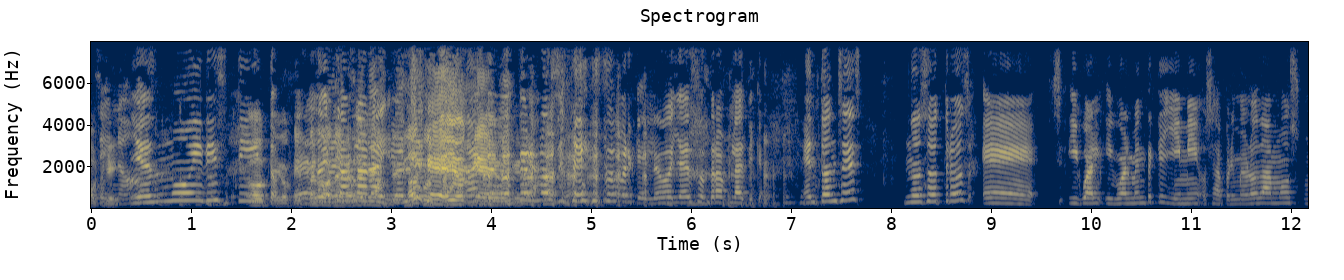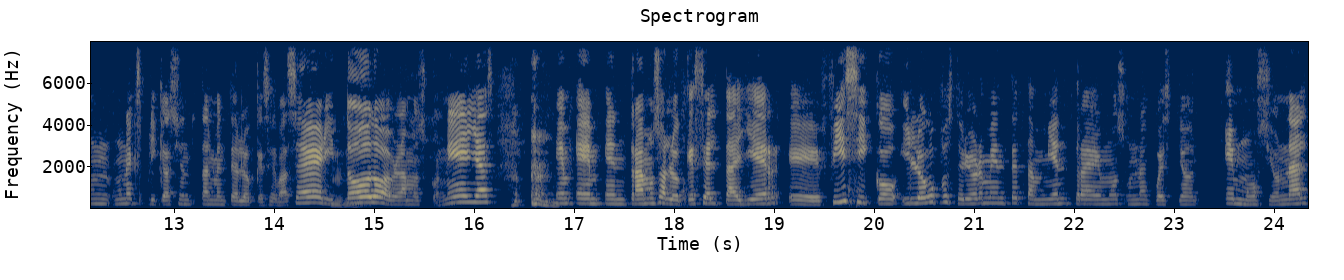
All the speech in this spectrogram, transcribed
Ok. Sí, ¿no? Y es muy distinto. Ok, ok, Pero perdón, no hay que hablar ahí. No no en eso porque luego ya es otra plática. Entonces, nosotros, eh, igual, igualmente que Jimmy, o sea, primero damos un- una explicación totalmente de lo que se va a hacer y todo, hablamos con ellas, em- em- entramos a lo que es el taller eh, físico y luego posteriormente también traemos una cuestión emocional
